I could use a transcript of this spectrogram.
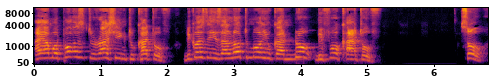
am opposed to rushing to cut off because there is a lot more you can do before cut off. So,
